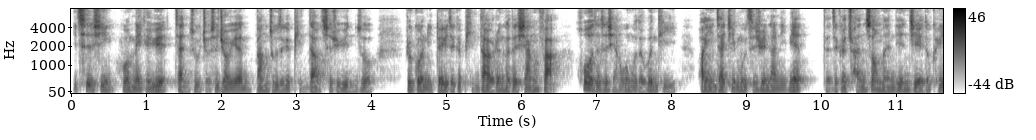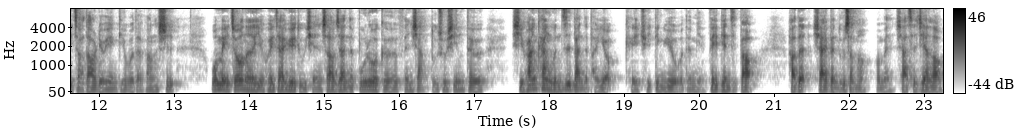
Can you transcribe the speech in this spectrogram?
一次性或每个月赞助九十九元，帮助这个频道持续运作。如果你对这个频道有任何的想法，或者是想问我的问题，欢迎在节目资讯栏里面的这个传送门连接都可以找到留言给我的方式。我每周呢也会在阅读前哨站的部落格分享读书心得，喜欢看文字版的朋友可以去订阅我的免费电子报。好的，下一本读什么？我们下次见喽，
